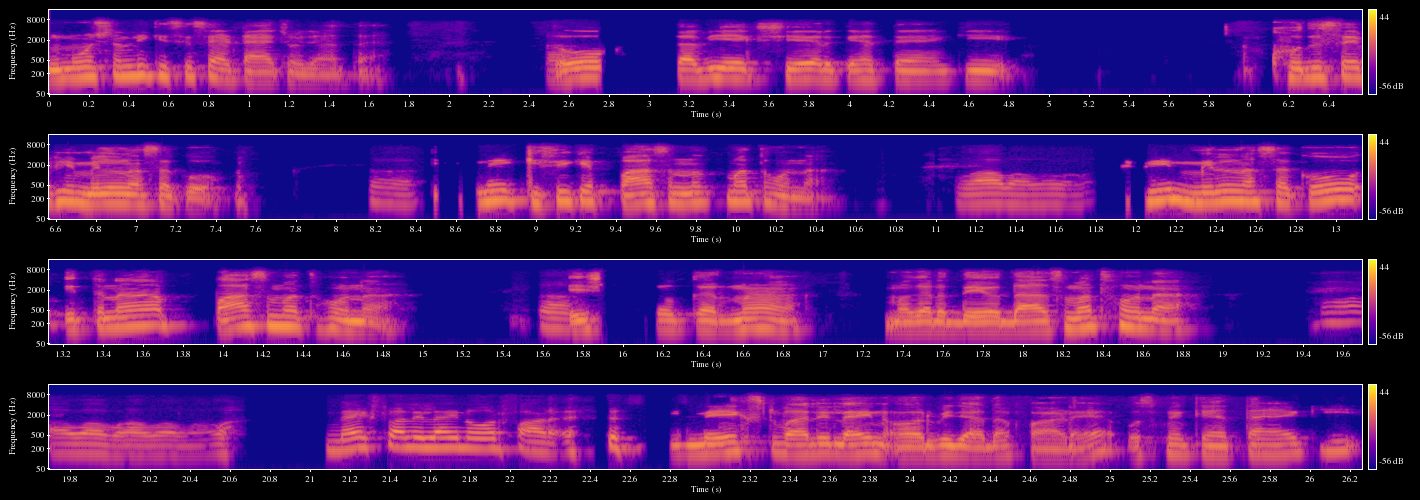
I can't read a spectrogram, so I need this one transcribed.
इमोशनली किसी से अटैच हो जाता है। हाँ। तो तभी एक शेर कहते हैं कि खुद से भी मिल ना सको। हाँ। इतने किसी के पास मत मत होना। वाह वाह वाह वाह। भी मिल ना सको इतना पास मत होना। हाँ। तो करना मगर देवदास मत होना। वाह वाह वाह वाह वाह नेक्स्ट वाली लाइन और फाड़ है। नेक्स्ट वाली लाइन और भी ज़्यादा फाड़ है। उसमें कहता है कि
